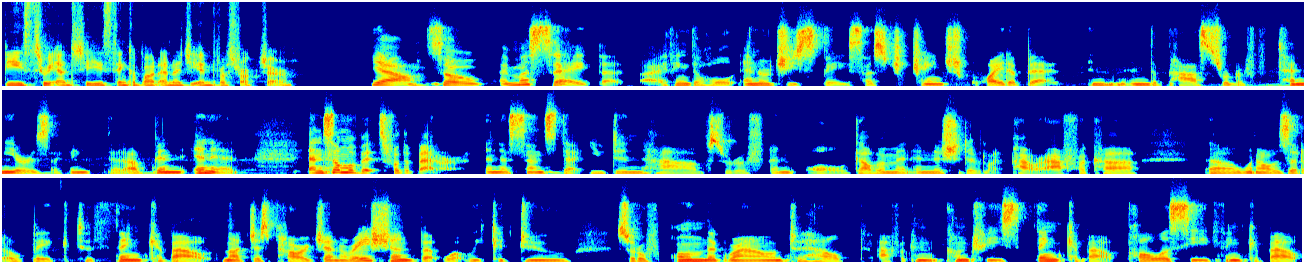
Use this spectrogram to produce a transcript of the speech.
these three entities think about energy infrastructure? Yeah, so I must say that I think the whole energy space has changed quite a bit in, in the past sort of 10 years, I think, that I've been in it. And some of it's for the better in a sense that you didn't have sort of an all government initiative like Power Africa uh, when I was at OPIC to think about not just power generation, but what we could do sort of on the ground to help African countries think about policy, think about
